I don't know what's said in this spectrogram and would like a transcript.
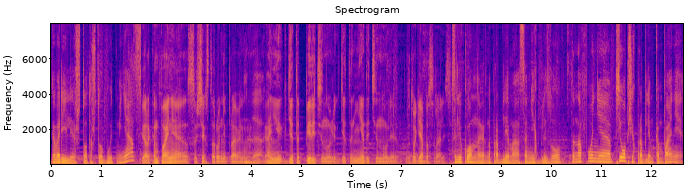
говорили что-то, что будет меняться. Пиар-компания со всех сторон неправильная. Да, да. Они где-то перетянули, где-то не дотянули. В итоге обосрались. целиком, наверное, проблема самих близов. Это на фоне всеобщих проблем компании.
